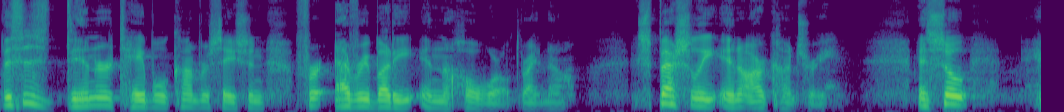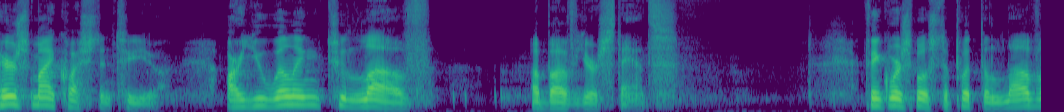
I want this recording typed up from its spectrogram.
This is dinner table conversation for everybody in the whole world right now, especially in our country. And so here's my question to you Are you willing to love above your stance? Think we're supposed to put the love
